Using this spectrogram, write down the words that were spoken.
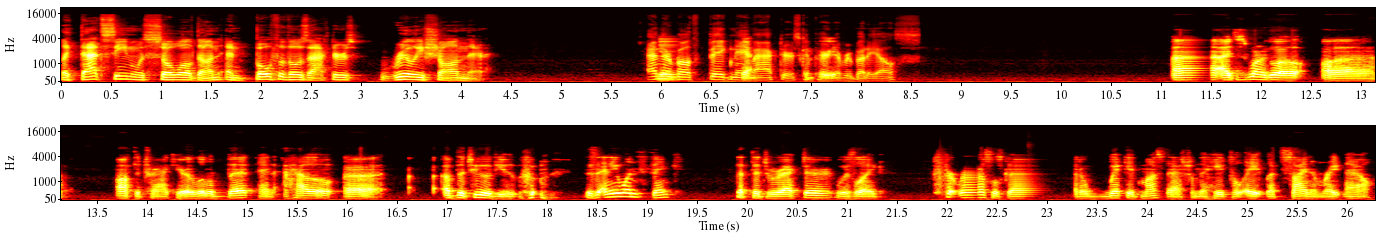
Like that scene was so well done, and both of those actors really shone there. and they're Yeah. both big name Yeah. actors compared Agreed. to everybody else. Uh, I just want to go uh, off the track here a little bit, and how uh, of the two of you, does anyone think that the director was like, Kurt Russell's got a wicked mustache from the Hateful Eight. Let's sign him right now.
